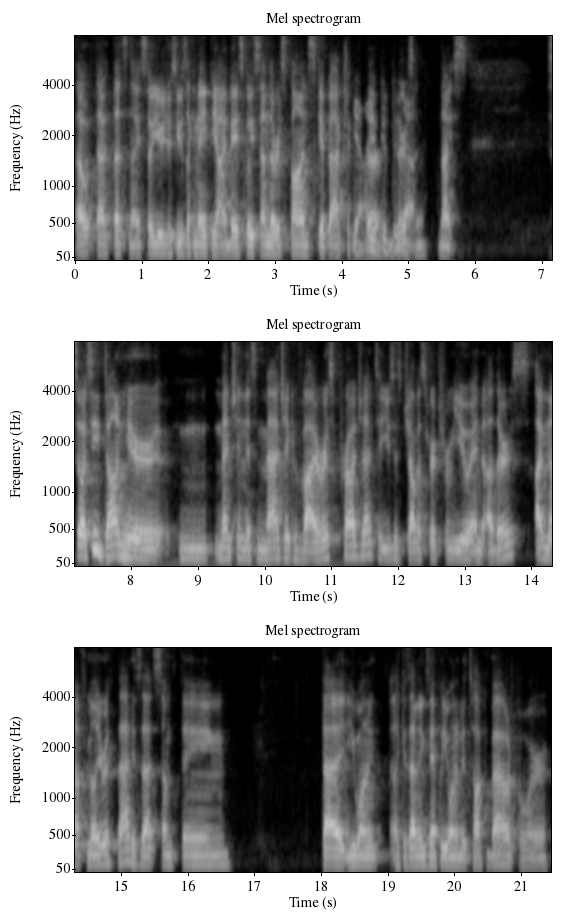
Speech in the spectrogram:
That that that's nice. So you just use like an API, basically send the response, get back the Yeah, the you could do that. Nice. So I see Don here mention this Magic Virus project. It uses JavaScript from you and others. I'm not familiar with that. Is that something that you wanted? Like, is that an example you wanted to talk about, or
